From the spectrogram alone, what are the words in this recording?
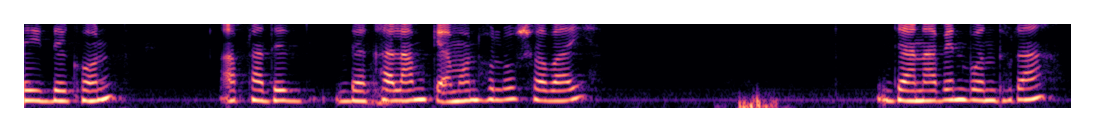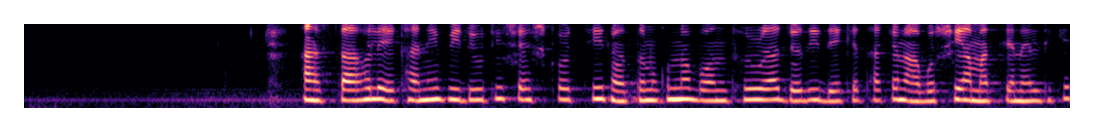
এই দেখুন, আপনাদের দেখালাম কেমন হলো সবাই। জানাবেন বন্ধুরা। আজ তাহলে এখানেই ভিডিওটি শেষ করছি। নতুন কোনো বন্ধুরা যদি দেখে থাকেন, অবশ্যই আমার চ্যানেলটিকে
